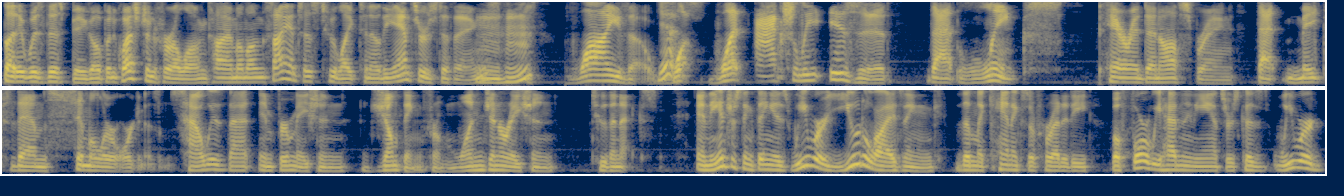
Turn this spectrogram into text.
But it was this big open question for a long time among scientists who like to know the answers to things. Mhm. Just why though? Yes. What what actually is it that links parent and offspring that makes them similar organisms? How is that information jumping from one generation to the next? And the interesting thing is, we were utilizing the mechanics of heredity before we had any of the answers because we were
